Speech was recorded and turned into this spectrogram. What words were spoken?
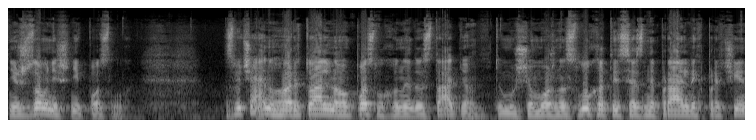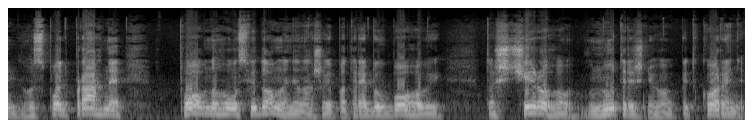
ніж зовнішній послух. Звичайного ритуального послуху недостатньо, тому що можна слухатися з неправильних причин. Господь прагне повного усвідомлення нашої потреби в Богові та щирого внутрішнього підкорення.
